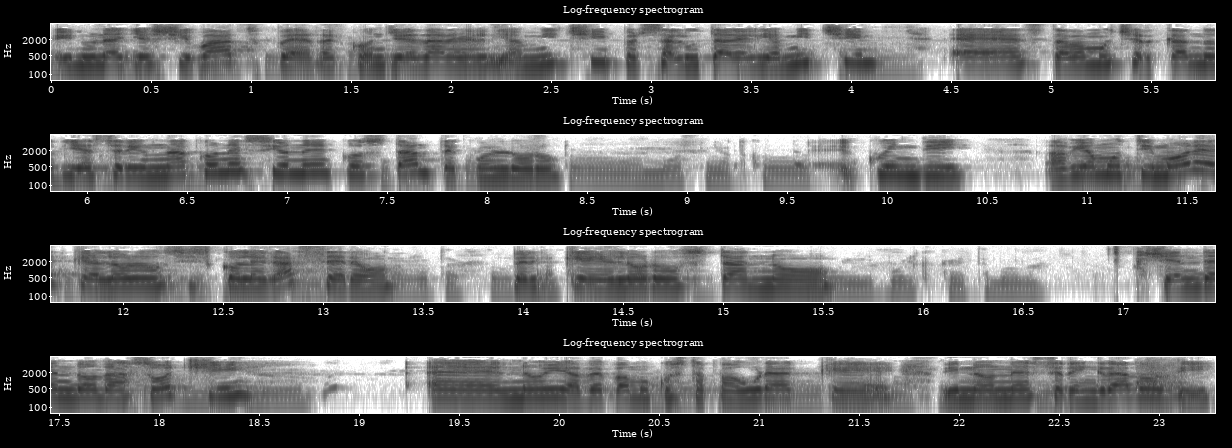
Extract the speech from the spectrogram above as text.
in una yeshivat per congedare gli amici, per salutare gli amici e stavamo cercando di essere in una connessione costante con loro. E quindi abbiamo timore che loro si scollegassero perché loro stanno scendendo da Sochi E noi avevamo questa paura che, di non essere in grado di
